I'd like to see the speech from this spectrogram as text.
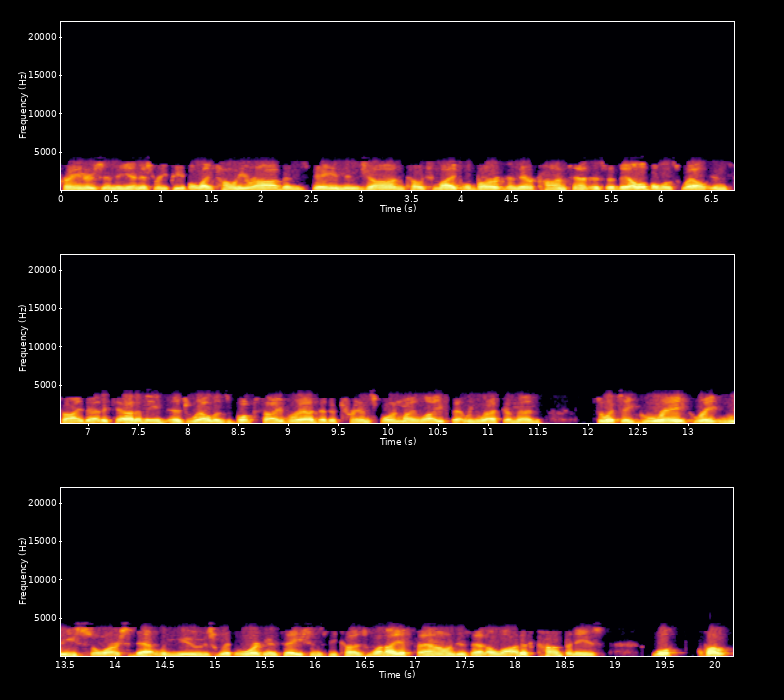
trainers in the industry, people like Tony Robbins, Daymond John, Coach Michael Burton, and their content is available as well inside that academy, as well as books I've read that have transformed my life that we recommend. So it's a great, great resource that we use with organizations because what I have found is that a lot of companies will, quote,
